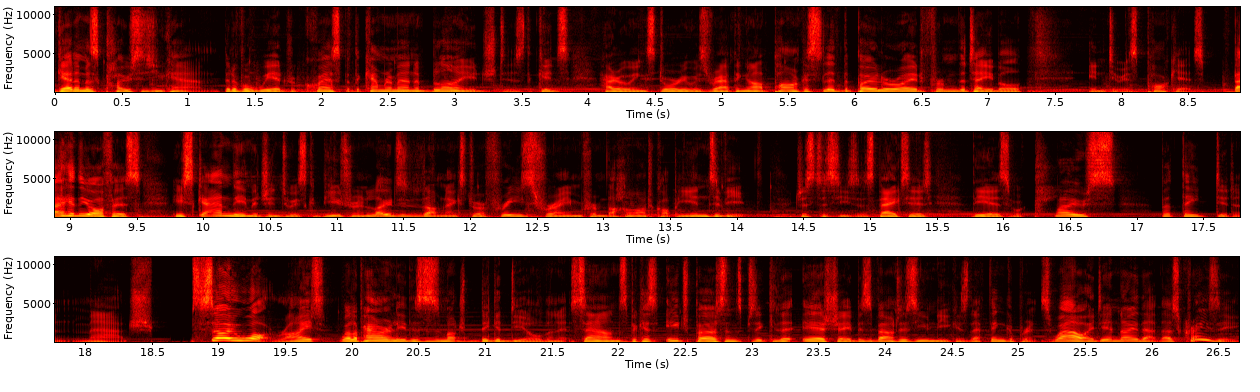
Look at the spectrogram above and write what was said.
Get him as close as you can. Bit of a weird request, but the cameraman obliged. As the kid's harrowing story was wrapping up, Parker slid the Polaroid from the table into his pocket. Back at the office, he scanned the image into his computer and loaded it up next to a freeze frame from the hard copy interview. Just as he suspected, the ears were close, but they didn't match. So what, right? Well, apparently this is a much bigger deal than it sounds because each person's particular ear shape is about as unique as their fingerprints. Wow, I didn't know that. That's crazy.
